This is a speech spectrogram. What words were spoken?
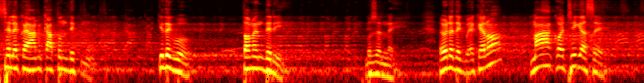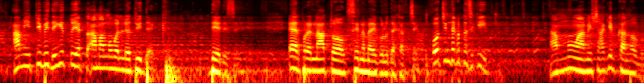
ছেলে কয়, আমি কার্টুন দেখব। কি দেখব? তমেন্দেরি বুঝেন নাই? ওইটা দেখবে। কেন? মা কয়, ঠিক আছে, আমি টিভি দেখি, তুই একটা আমার মোবাইল নিয়ে তুই দেখ। দিয়ে দিছে। এরপরে নাটক, সিনেমা এগুলো দেখাচ্ছে। ও চিন্তা করতেছে কি? আম্মু আমি সাকিব খান হব।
